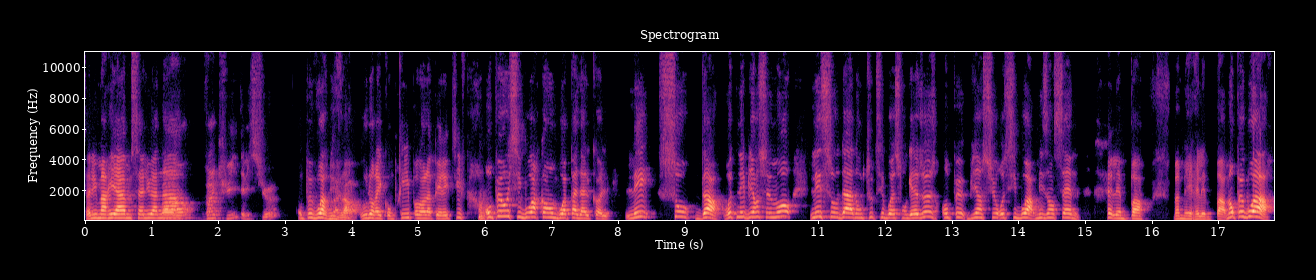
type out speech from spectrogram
Salut Mariam, salut Anna. Voilà, vin cuit, délicieux. On peut boire du vin, vous l'aurez compris, pendant l'apéritif. On peut aussi boire quand on ne boit pas d'alcool. Les sodas. Retenez bien ce mot. Les sodas, donc toutes ces boissons gazeuses. On peut bien sûr aussi boire. Mise en scène, elle n'aime pas. Ma mère, elle n'aime pas. Mais on peut boire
